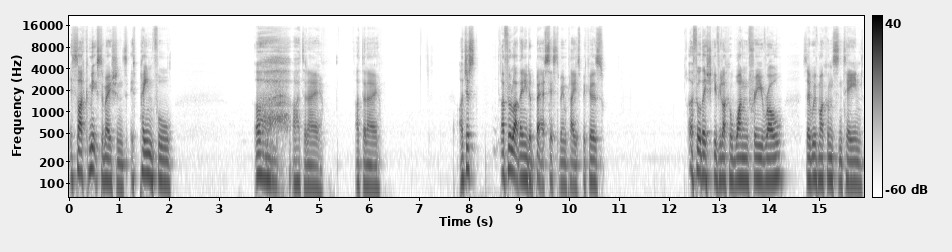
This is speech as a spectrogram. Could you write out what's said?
it's like mixed emotions. It's painful. Oh, I don't know. I don't know. I just, I feel like they need a better system in place because I feel they should give you like a one free roll so with my Constantine,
